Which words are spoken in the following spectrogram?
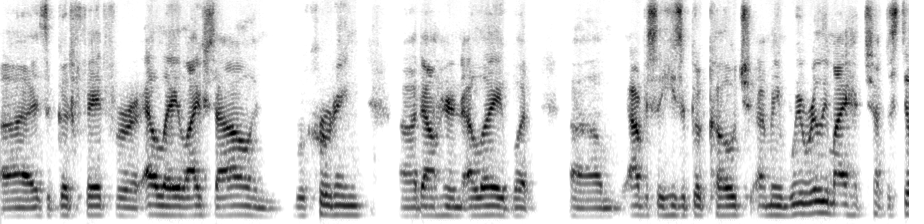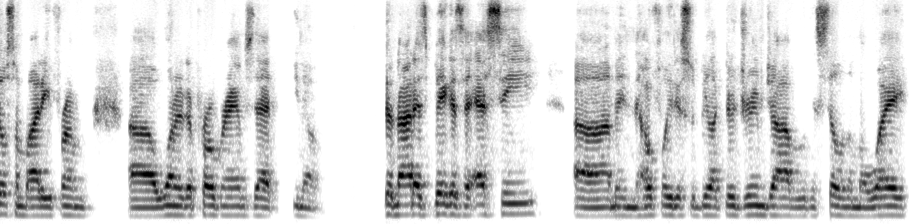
uh, is a good fit for LA lifestyle and recruiting uh, down here in LA, but um, obviously he's a good coach. I mean, we really might have to steal somebody from uh, one of the programs that you know they're not as big as a SC. Um, and hopefully this would be like their dream job. We can steal them away.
